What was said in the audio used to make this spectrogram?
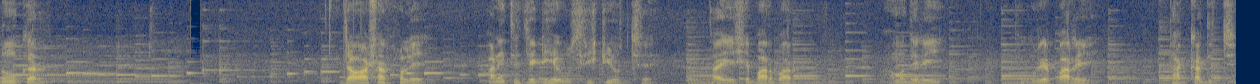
নৌকার যাওয়া আসার ফলে পানিতে যে ঢেউ সৃষ্টি হচ্ছে তাই এসে বারবার আমাদের এই পুকুরের পাড়ে ধাক্কা দিচ্ছে।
